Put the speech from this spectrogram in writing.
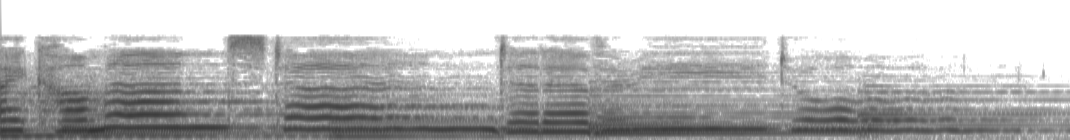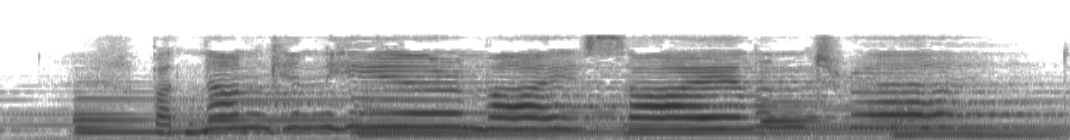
I come and stand at every door, but none can hear my silent tread.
